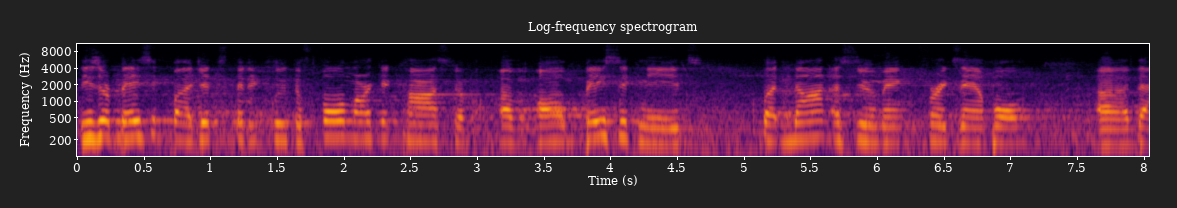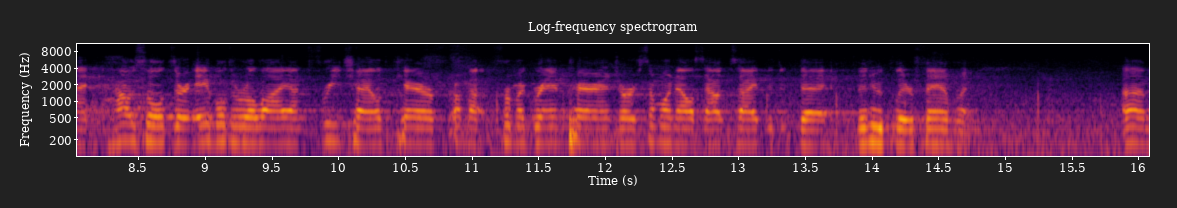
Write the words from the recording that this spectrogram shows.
These are basic budgets that include the full market cost of, of all basic needs, but not assuming, for example, uh, that households are able to rely on free child care from a, from a grandparent or someone else outside the, the, the nuclear family. Um,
